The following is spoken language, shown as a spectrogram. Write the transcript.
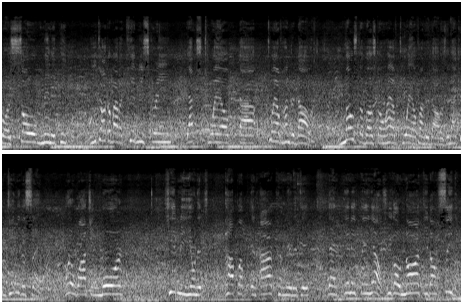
for so many people. When you talk about a kidney screen, that's $1,200. Most of us don't have $1,200. And I continue to say, we're watching more kidney units pop up in our community than anything else. You go north, you don't see them.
